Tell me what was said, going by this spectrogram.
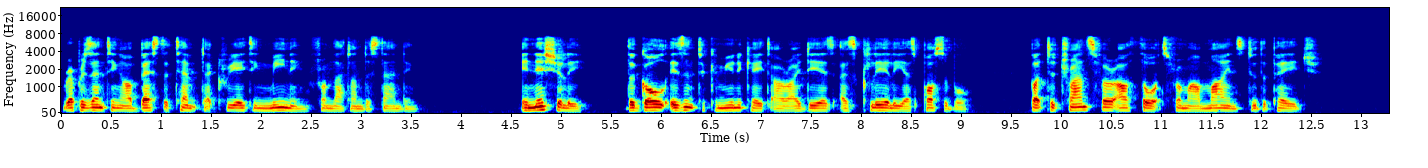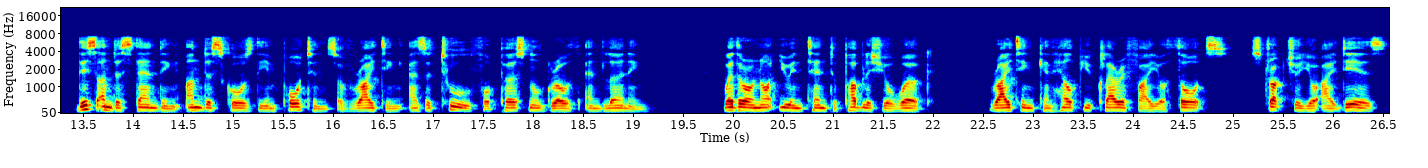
representing our best attempt at creating meaning from that understanding. Initially, the goal isn't to communicate our ideas as clearly as possible, but to transfer our thoughts from our minds to the page. This understanding underscores the importance of writing as a tool for personal growth and learning. Whether or not you intend to publish your work, writing can help you clarify your thoughts, structure your ideas,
